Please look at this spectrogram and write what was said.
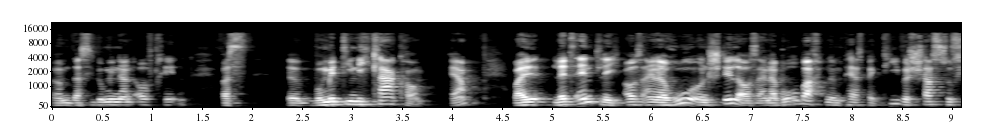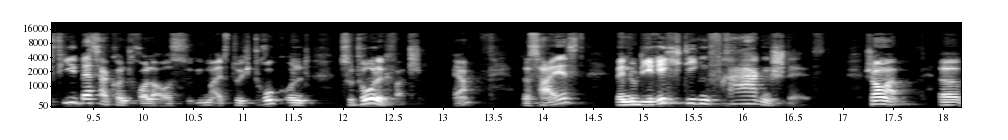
ähm, dass sie dominant auftreten, was, äh, womit die nicht klarkommen. Ja? Weil letztendlich aus einer Ruhe und Stille, aus einer beobachtenden Perspektive schaffst du es viel besser, Kontrolle auszuüben, als durch Druck und zu Tode quatschen. Ja? Das heißt, wenn du die richtigen Fragen stellst. Schau mal, äh,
